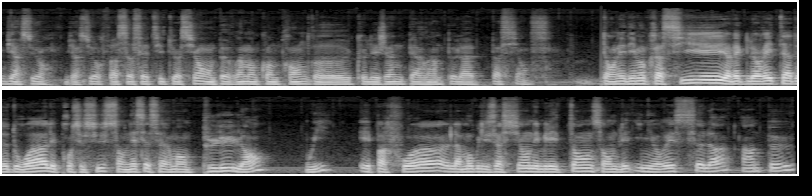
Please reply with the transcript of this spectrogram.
Bien sûr, bien sûr, face à cette situation, on peut vraiment comprendre euh, que les jeunes perdent un peu la patience. Dans les démocraties, avec leur état de droit, les processus sont nécessairement plus lents, oui, et parfois la mobilisation des militants semble ignorer cela un peu.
